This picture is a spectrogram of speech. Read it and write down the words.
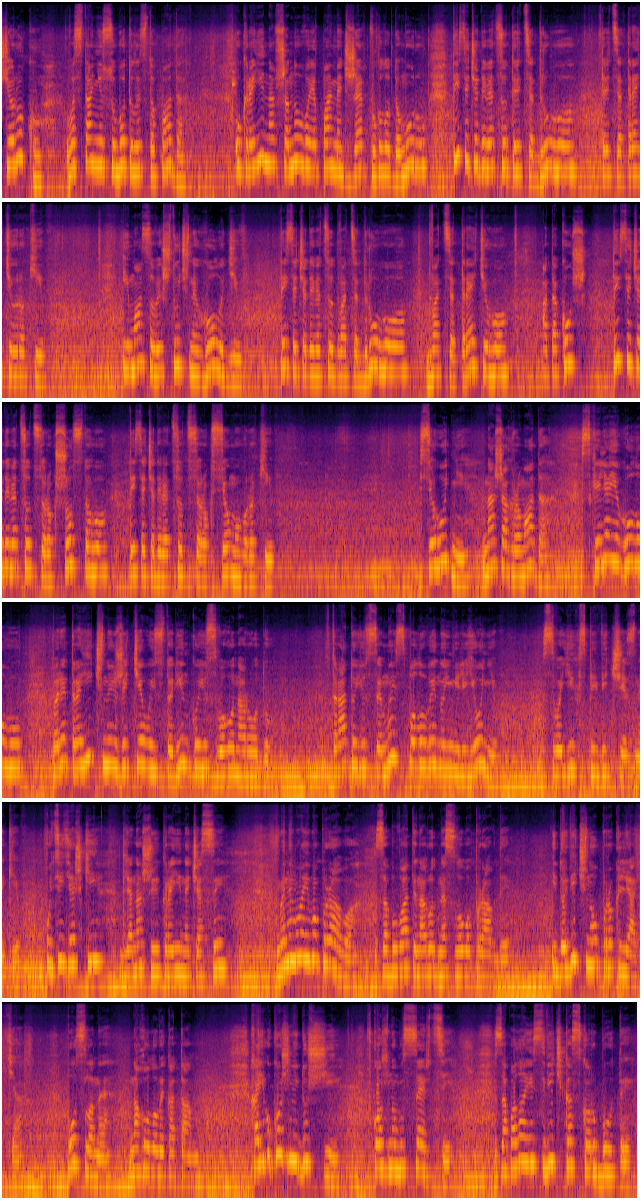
Щороку, в останню суботу листопада, Україна вшановує пам'ять жертв голодомору 1932-33 років і масових штучних голодів 1922-23, а також 1946-1947 років. Сьогодні наша громада схиляє голову перед трагічною життєвою сторінкою свого народу, втратою семи з половиною мільйонів своїх співвітчизників. У ці тяжкі для нашої країни часи ми не маємо права забувати народне слово правди і до вічного прокляття, послане на голови катам. Хай у кожній душі, в кожному серці запалає свічка скорботи,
